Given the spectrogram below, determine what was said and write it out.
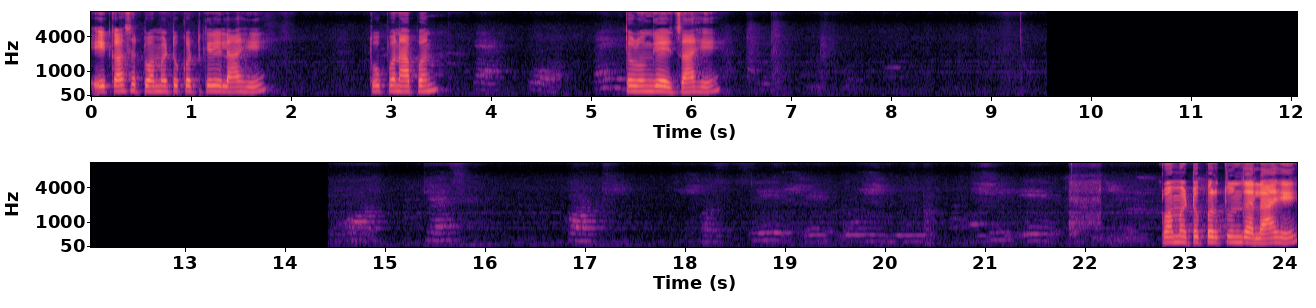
एक असा टोमॅटो कट केलेला आहे. तो पण आपण तळून घ्यायचा आहे. टोमॅटो परतून झाला आहे.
